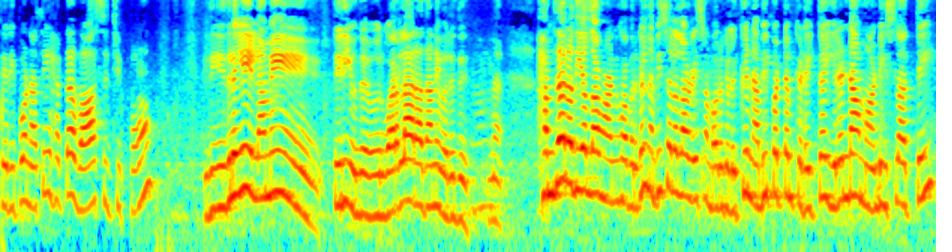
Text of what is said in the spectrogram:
சரி இப்போ நசீஹத்தை வாசிச்சுப்போம். இது இதுலேயே எல்லாமே தெரியும். இந்த ஒரு வரலாறாக தானே வருது. என்ன? ஹம்சா ரதி அல்லாஹ் அவர்கள் நபி சொல்லா அலிஸ்லாம் அவர்களுக்கு நபி பட்டம் கிடைத்த இரண்டாம் ஆண்டு இஸ்லாத்தை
